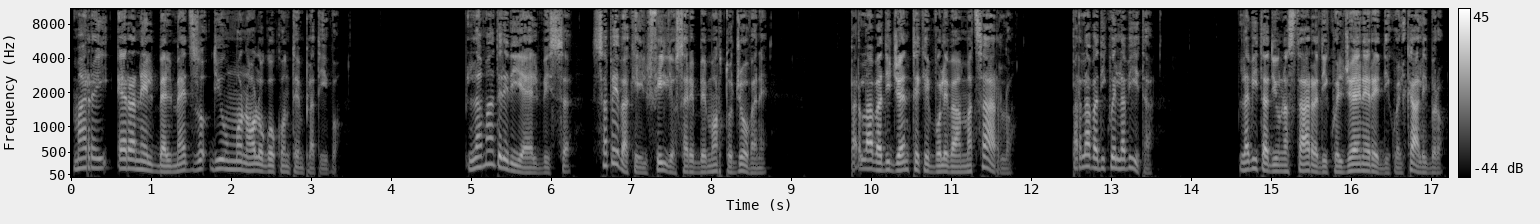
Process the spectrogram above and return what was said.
Murray era nel bel mezzo di un monologo contemplativo. La madre di Elvis sapeva che il figlio sarebbe morto giovane Parlava di gente che voleva ammazzarlo. Parlava di quella vita. La vita di una star di quel genere e di quel calibro.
